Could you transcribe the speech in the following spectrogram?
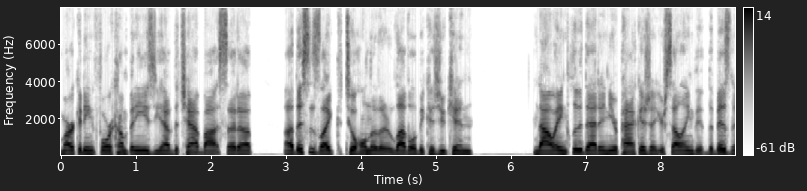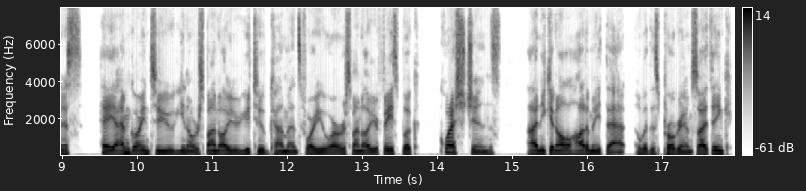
marketing for companies, you have the chatbot set up. Uh, this is like to a whole nother level because you can now include that in your package that you're selling the, the business hey, I'm going to, you know, respond to all your YouTube comments for you or respond to all your Facebook questions. Uh, and you can all automate that with this program. So I think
